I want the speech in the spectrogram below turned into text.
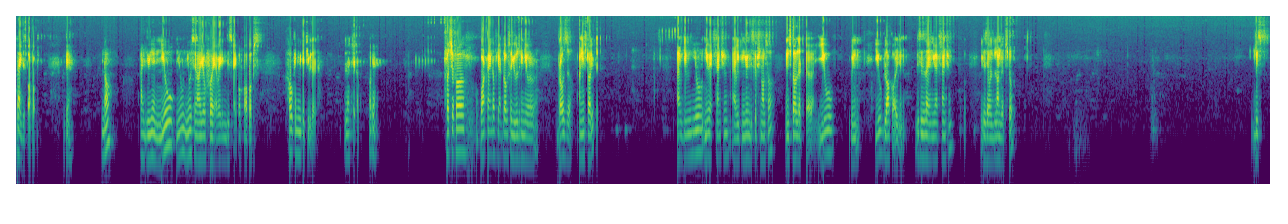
Like this pop-up. Okay. Now I'll give you a new new new scenario for avoiding this type of pop-ups. How can you achieve that? Let's check out. Okay. First of all, what kind of ad blocks are used in your browser? Uninstall it. I'm giving you new extension. I will give in description also. Install that uh, U win uBlock Origin. This is the new extension. It is available on web store. This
